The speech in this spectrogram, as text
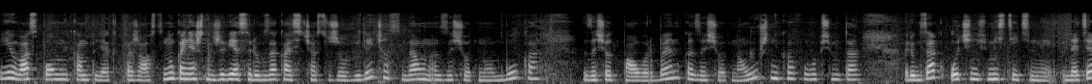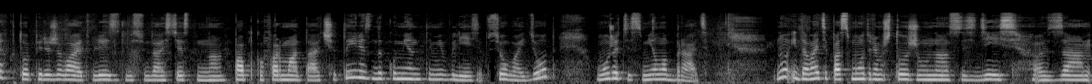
И у вас полный комплект, пожалуйста. Ну, конечно же, вес рюкзака сейчас уже увеличился, да, у нас за счет ноутбука, за счет пауэрбэнка, за счет наушников, в общем-то. Рюкзак очень вместительный. Для тех, кто переживает, влезет ли сюда, естественно, папка формата А4 с документами, влезет. Все войдет, можете смело брать. Ну и давайте посмотрим, что же у нас здесь за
